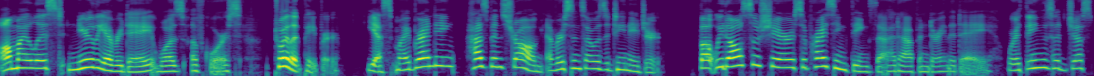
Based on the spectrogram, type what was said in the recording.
On my list nearly every day was, of course, toilet paper. Yes, my branding has been strong ever since I was a teenager. But we'd also share surprising things that had happened during the day, where things had just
